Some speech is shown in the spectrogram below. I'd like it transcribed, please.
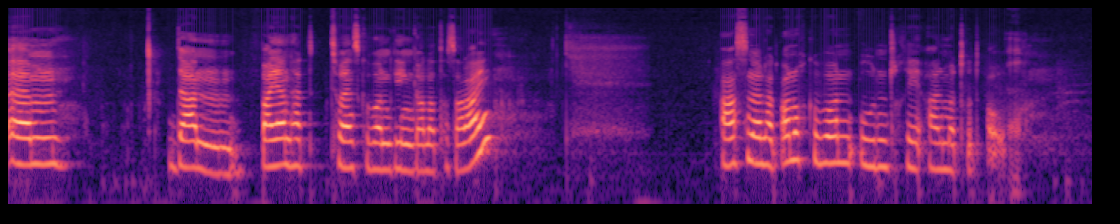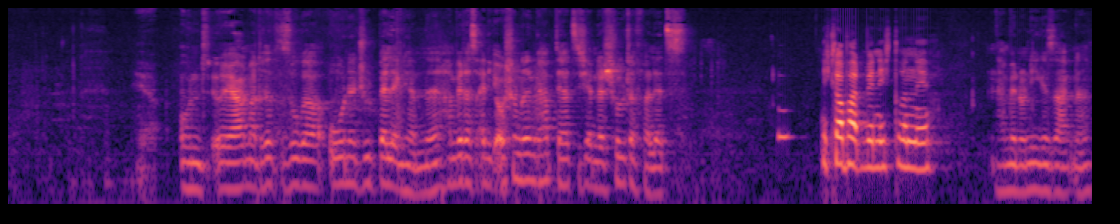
Ähm, dann Bayern hat 2-1 gewonnen gegen Galatasaray. Arsenal hat auch noch gewonnen und Real Madrid auch. Und Real Madrid sogar ohne Jude Bellingham, ne? Haben wir das eigentlich auch schon drin gehabt? Der hat sich an der Schulter verletzt. Ich glaube, hatten wir nicht drin, ne. Haben wir noch nie gesagt, ne?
